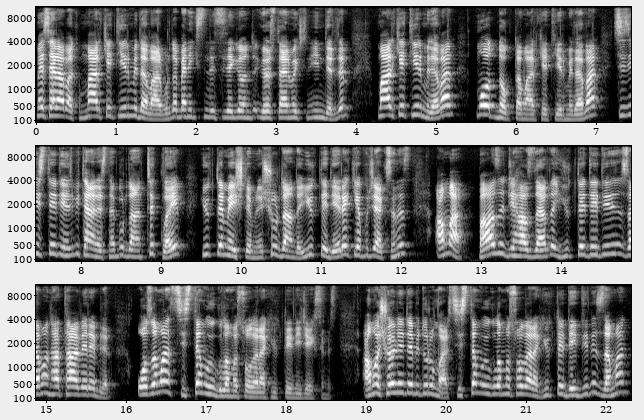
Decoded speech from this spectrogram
Mesela bakın market 20 de var burada. Ben ikisini de size gö- göstermek için indirdim. Market 20 de var. Mod.market 20 de var. Siz istediğiniz bir tanesine buradan tıklayıp yükleme işlemini şuradan da yükle diyerek yapacaksınız. Ama bazı cihazlarda yükle dediğiniz zaman hata verebilir. O zaman sistem uygulaması olarak yükle diyeceksiniz. Ama şöyle de bir durum var. Sistem uygulaması olarak yükle dediğiniz zaman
